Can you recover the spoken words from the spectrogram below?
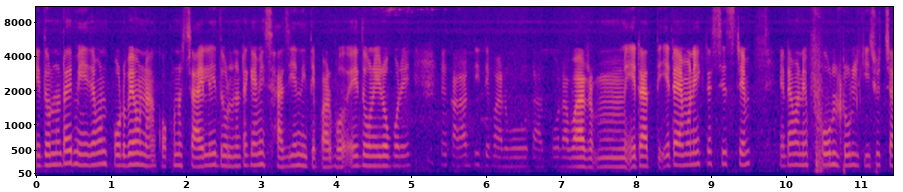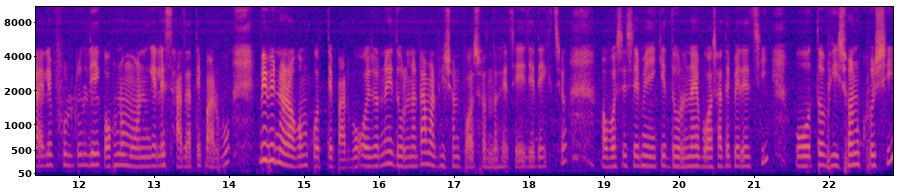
এই দোলনাটায় মেয়ে যেমন পড়বেও না, কখনো চাইলে এই দোলনাটাকে আমি সাজিয়ে নিতে পারব। এই দড়ির ওপরে কালার দিতে পারব। তারপর আবার এটা এটা এমন একটা সিস্টেম এটা মানে ফুল টুল, কিছু চাইলে ফুল টুল দিয়ে কখনো মন গেলে সাজাতে পারব, বিভিন্ন রকম করতে পারব। ওই জন্য এই দোলনাটা আমার ভীষণ পছন্দ হয়েছে। এই যে দেখছ, অবশেষে মেয়েকে দোলনায় বসাতে পেরেছি। ও তো ভীষণ খুশি।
